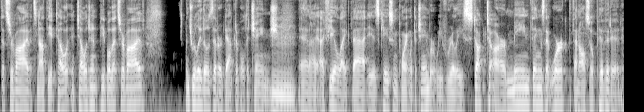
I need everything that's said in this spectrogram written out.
that survive, it's not the intelligent people that survive, It's really those that are adaptable to change. Mm. And I, I, feel like that is case in point with the chamber. We've really stuck to our main things that work, but then also pivoted.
